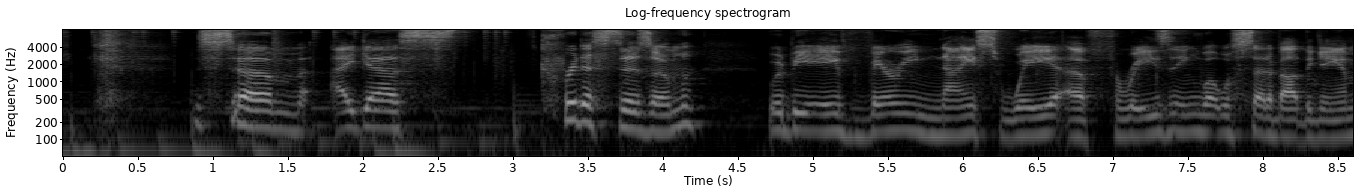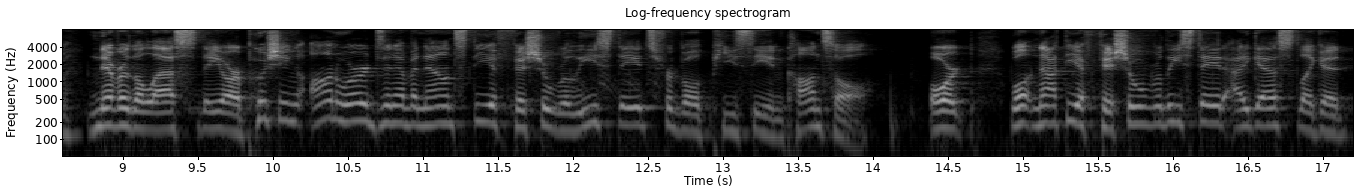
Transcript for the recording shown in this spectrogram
some, I guess, criticism would be a very nice way of phrasing what was said about the game. Nevertheless, they are pushing onwards and have announced the official release dates for both PC and console or well not the official release date i guess like a,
